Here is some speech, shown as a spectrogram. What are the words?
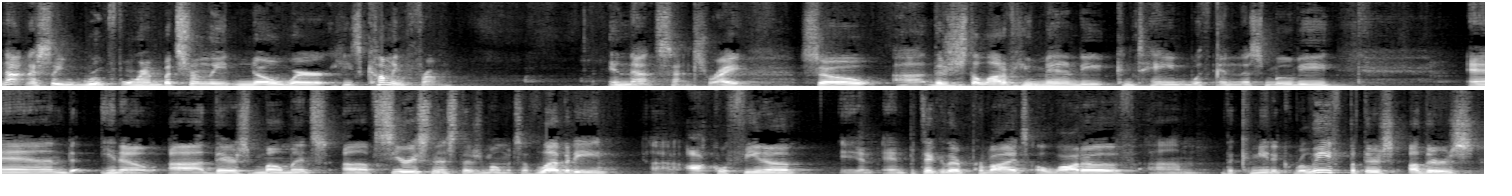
not necessarily root for him, but certainly know where he's coming from in that sense, right? So uh, there's just a lot of humanity contained within this movie. And, you know, uh, there's moments of seriousness, there's moments of levity. Uh, Awkwafina, in, in, particular, provides a lot of um, the comedic relief, but there's others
